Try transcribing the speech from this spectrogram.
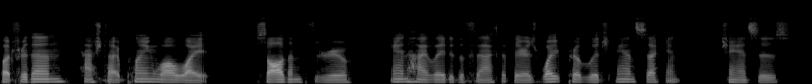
But for them, hashtag playing while white saw them through and highlighted the fact that there is white privilege and second chances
